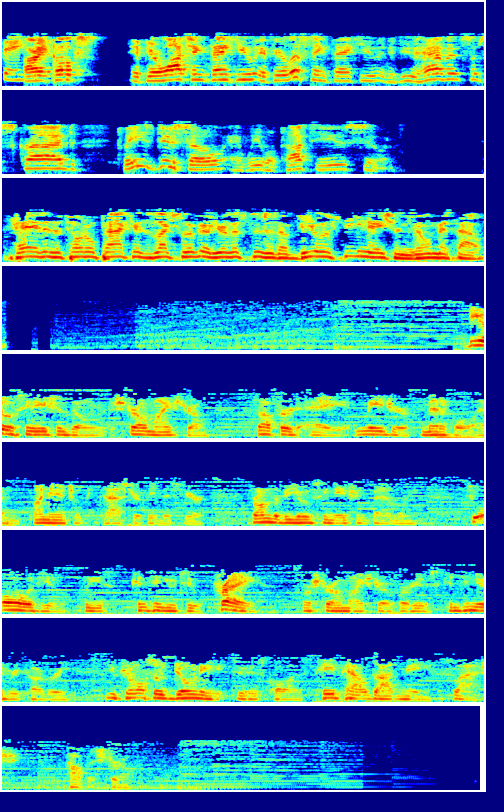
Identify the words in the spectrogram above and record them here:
Thank All you. right, folks. If you're watching, thank you. If you're listening, thank you. And if you haven't subscribed, please do so, and we will talk to you soon. Hey, this is Total Package Lex Luger. You're listening to the VOC Nation. Don't miss out. VOC Nation's own Stro Maestro suffered a major medical and financial catastrophe this year. From the VOC Nation family, to all of you, please continue to pray for Stro Maestro for his continued recovery. You can also donate to his cause, paypal.me slash.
